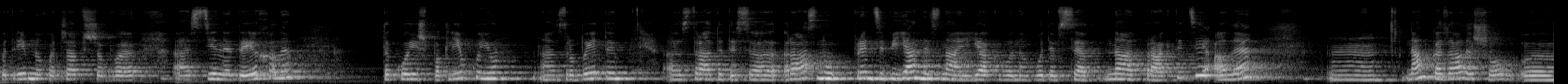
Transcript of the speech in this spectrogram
потрібно, хоча б щоб стіни дихали такою шпаклівкою е, зробити, е, стратитися раз. Ну, в принципі, я не знаю, як воно буде все на практиці, але нам казали, що е,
